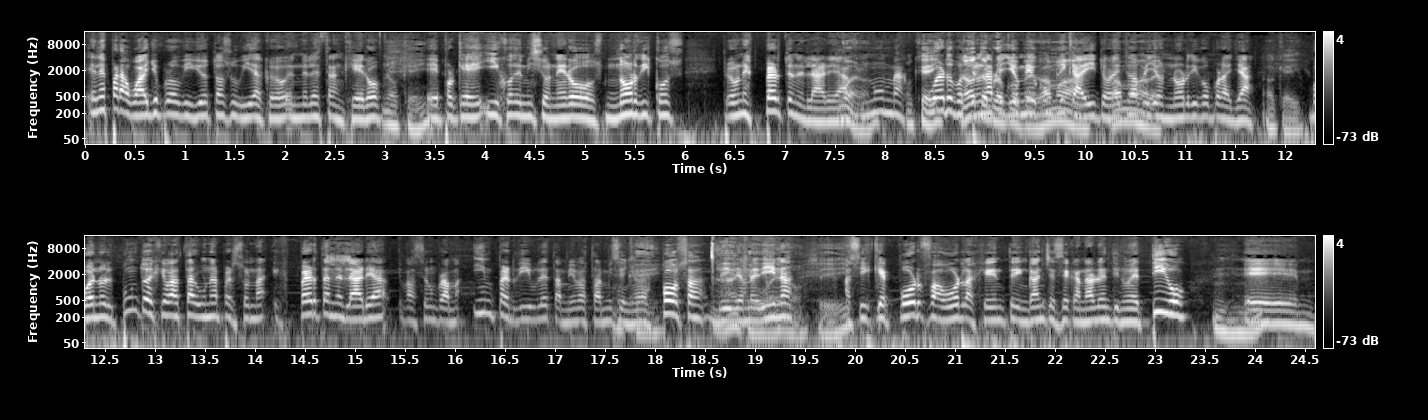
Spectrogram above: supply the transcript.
es, él es paraguayo, pero vivió toda su vida, creo, en el extranjero. Ok. eh, porque es hijo de misioneros nórdicos, pero un experto en el área. Bueno, no me acuerdo, porque No tiene un apellido medio a- complicadito. ¿verdad? vamos Estos a ver. apellidos nórdicos por allá. Bueno, el punto es que va a estar una persona experta en el área, va a ser un programa imperdible, también va a estar mi señora esposa, Ah, Lidia Medina. bueno, sí. Así que por favor la gente enganche Canal 29 Tigo eh,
